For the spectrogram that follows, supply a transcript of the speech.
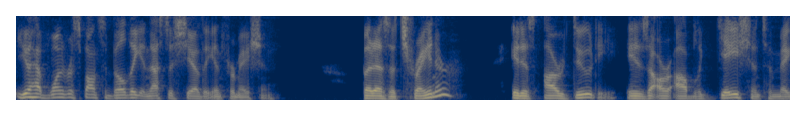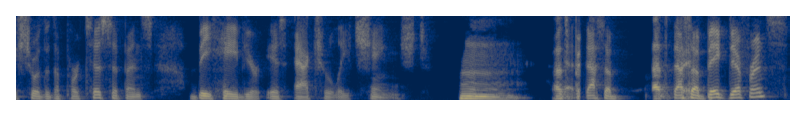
you have one responsibility and that's to share the information. But as a trainer, it is our duty, it is our obligation to make sure that the participants' behavior is actually changed. Hmm. That's Yeah. That's a That's that's big. a big difference,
